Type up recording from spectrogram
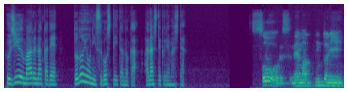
不自由もある中で、どのように過ごしていたのか話してくれました。そうですね、まあ、本当に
